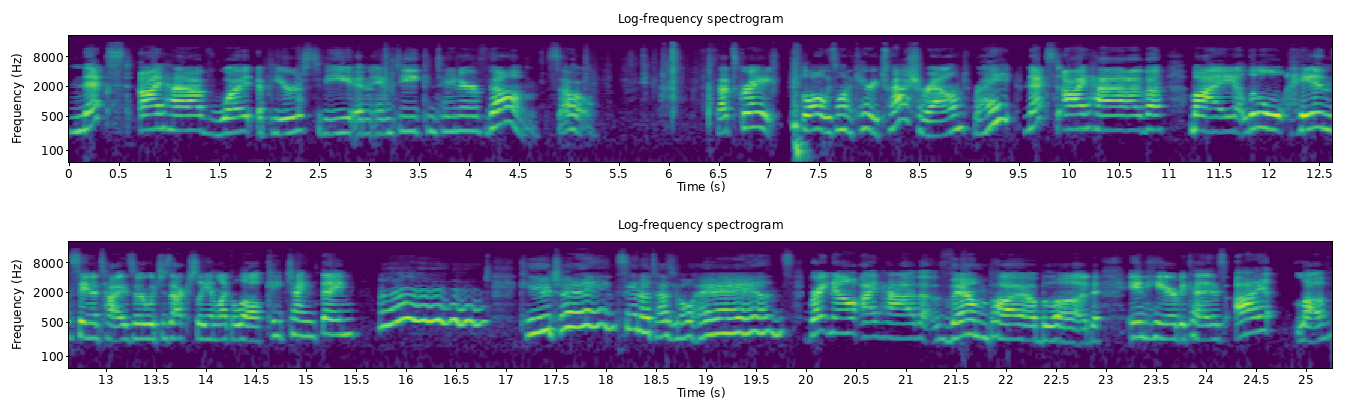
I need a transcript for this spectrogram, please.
Next, I have what appears to be an empty container of gum. So, that's great. People always want to carry trash around, right? Next, I have my little hand sanitizer, which is actually in like a little keychain thing. Keychain, sanitize your hands. Right now I have vampire blood in here because I love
